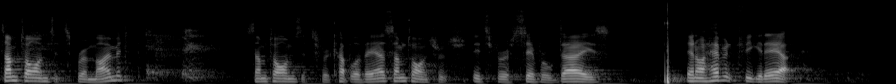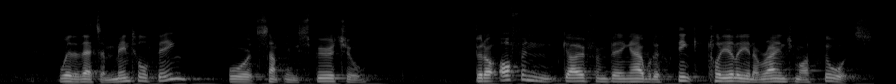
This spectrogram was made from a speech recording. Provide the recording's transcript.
Sometimes it's for a moment, sometimes it's for a couple of hours, sometimes it's for several days. And I haven't figured out whether that's a mental thing or it's something spiritual. But I often go from being able to think clearly and arrange my thoughts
